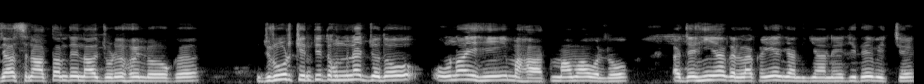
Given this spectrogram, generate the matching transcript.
ਜਾਂ ਸਨਾਤਨ ਦੇ ਨਾਲ ਜੁੜੇ ਹੋਏ ਲੋਕ ਜ਼ਰੂਰ ਚਿੰਤਿਤ ਹੁੰਦੇ ਨੇ, ਜਦੋਂ ਉਹਨਾਂ ਹੀ ਮਹਾਤਮਾਵਾਂ ਵੱਲੋਂ ਅਜਿਹੀਆਂ ਗੱਲਾਂ ਕਹੀਆਂ ਜਾਂਦੀਆਂ ਨੇ, ਜਿਹਦੇ ਵਿੱਚ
